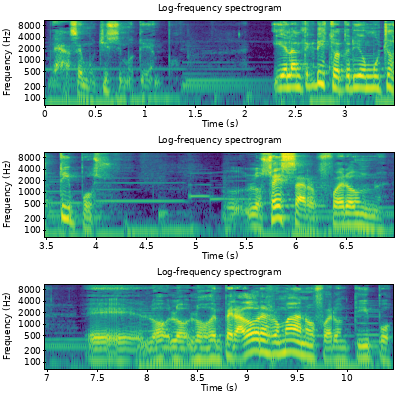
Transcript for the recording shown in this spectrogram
desde hace muchísimo tiempo. Y el anticristo ha tenido muchos tipos. Los César fueron, eh, los, emperadores romanos fueron tipos,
